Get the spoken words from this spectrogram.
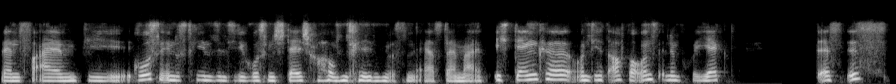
wenn es vor allem die großen Industrien sind, die die großen Stellschrauben drehen müssen erst einmal. Ich denke, und jetzt auch bei uns in dem Projekt, es ist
